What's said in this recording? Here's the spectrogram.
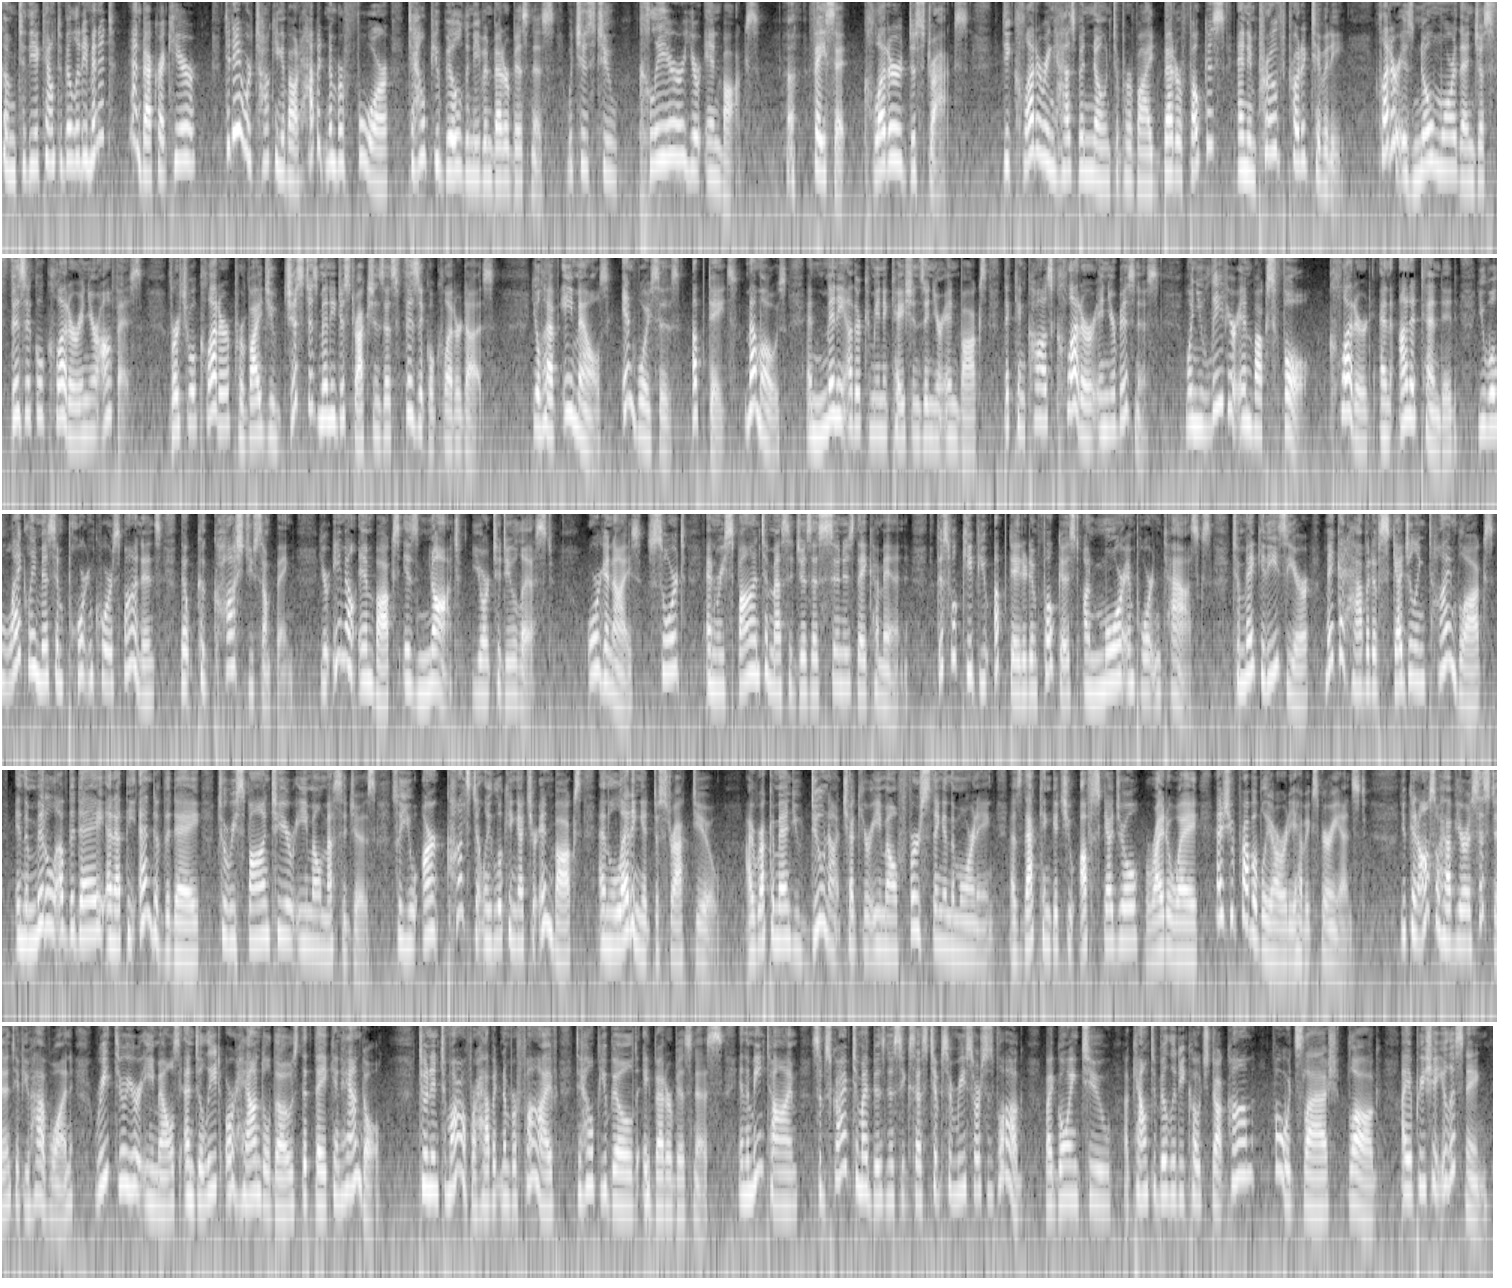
Welcome to the Accountability Minute. Anne Bachrach here. Today we're talking about habit number four to help you build an even better business, which is to clear your inbox. Face it, clutter distracts. Decluttering has been known to provide better focus and improved productivity. Clutter is no more than just physical clutter in your office. Virtual clutter provides you just as many distractions as physical clutter does. You'll have emails, invoices, updates, memos, and many other communications in your inbox that can cause clutter in your business. When you leave your inbox full, cluttered, and unattended, you will likely miss important correspondence that could cost you something. Your email inbox is not your to do list. Organize, sort, and respond to messages as soon as they come in. This will keep you updated and focused on more important tasks. To make it easier, make a habit of scheduling time blocks in the middle of the day and at the end of the day to respond to your email messages so you aren't constantly looking at your inbox and letting it distract you. I recommend you do not check your email first thing in the morning, as that can get you off schedule right away, as you probably already have experienced. You can also have your assistant, if you have one, read through your emails and delete or handle those that they can handle. Tune in tomorrow for habit number five to help you build a better business. In the meantime, subscribe to my business success tips and resources blog by going to accountabilitycoach.com forward slash blog. I appreciate you listening.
